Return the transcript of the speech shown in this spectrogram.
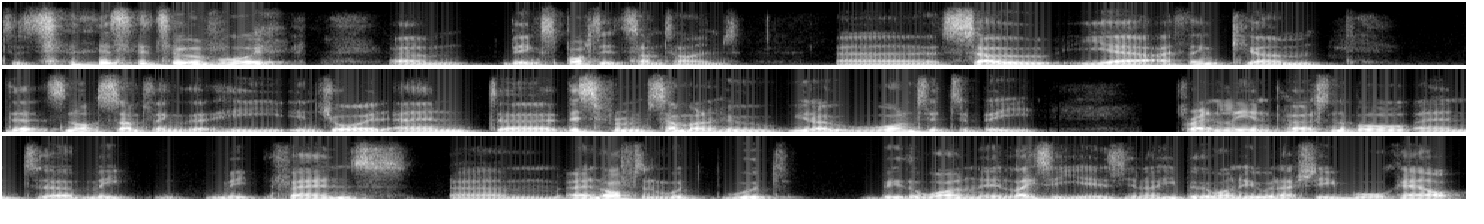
to to avoid um, being spotted sometimes. Uh, so yeah, I think um, that's not something that he enjoyed, and uh, this from someone who you know wanted to be friendly and personable and uh, meet meet the fans, um, and often would would be the one in later years. You know, he'd be the one who would actually walk out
